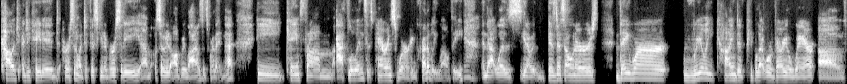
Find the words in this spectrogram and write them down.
college educated person went to fisk university um, so did aubrey lyles. It's where they met. He came from affluence. His parents were incredibly wealthy Yeah. and that was you know business owners. They were really kind of people that were very aware of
